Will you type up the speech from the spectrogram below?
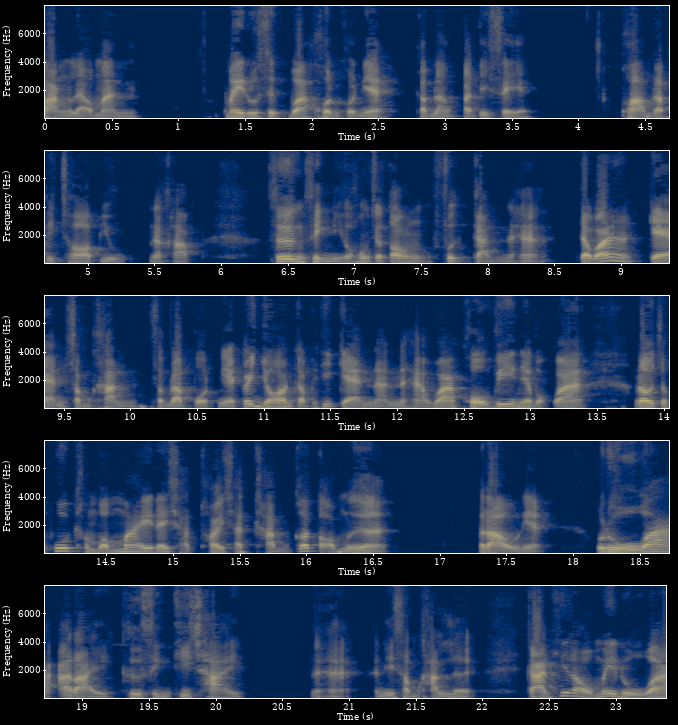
ฟังแล้วมันไม่รู้สึกว่าคนคนนี้กำลังปฏิเสธ ความรับผิดชอบอยู่นะครับ ซึ่งสิ่งนี้ก็คงจะต้องฝึกกันนะฮะ แต่ว่าแกนสำคัญสำหรับบทนี้ก็ย้อนกลับไปที่แกนนั้นนะฮะว่าโควีเนี่ยบอกว่าเราจะพูดคำว่าไม่ได้ชัดถ้อยชัดคำก็ต่อเมื่อเราเนี่ยรู้ว่าอะไรคือสิ่งที่ใช่นะฮะอันนี้สำคัญเลย การที่เราไม่รู้ว่า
